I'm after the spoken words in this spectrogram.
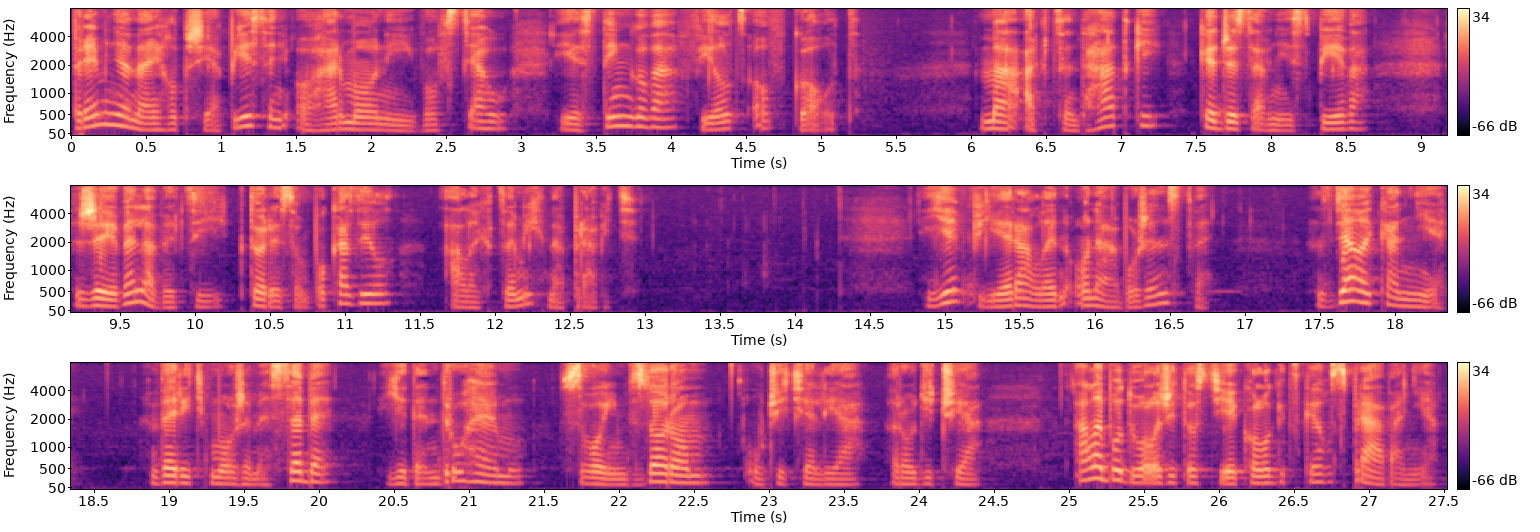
Pre mňa najhlbšia pieseň o harmónii vo vzťahu je Stingová Fields of Gold. Má akcent hádky, keďže sa v nej spieva, že je veľa vecí, ktoré som pokazil, ale chcem ich napraviť. Je viera len o náboženstve? Zďaleka nie. Veriť môžeme sebe, jeden druhému, svojim vzorom, učitelia, rodičia, alebo dôležitosti ekologického správania.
